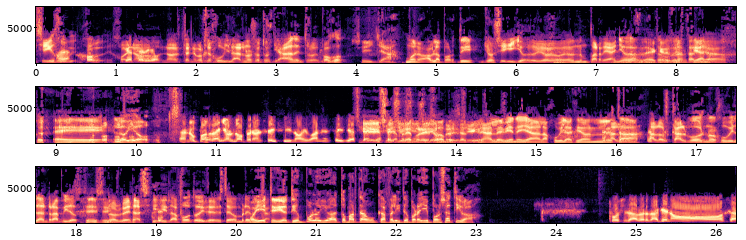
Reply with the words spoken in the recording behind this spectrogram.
Sí, jubi- Eh, jo, ju- joder, no, nos tenemos que jubilar nosotros ya dentro de poco. Sí, ya. Bueno, habla por ti. Yo sí, yo, yo en un par de años. Eh, que eres un anciano. ya- Eh, Loyo. O sea, en un par de años no, pero en seis sí, no, Iván, en seis ya Sí, está. sí, sí, Hombre, por sí, eso, hombre, pues al sí, final sí, le sí. viene ya la jubilación. A, está... los, a los calvos nos jubilan rápido. Sí, sí. Nos ven así la foto y dicen, este hombre... Oye, mira, ¿te dio tiempo, Loyo, a tomarte algún cafelito por allí por Sátiva? Pues la verdad que no, o sea,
